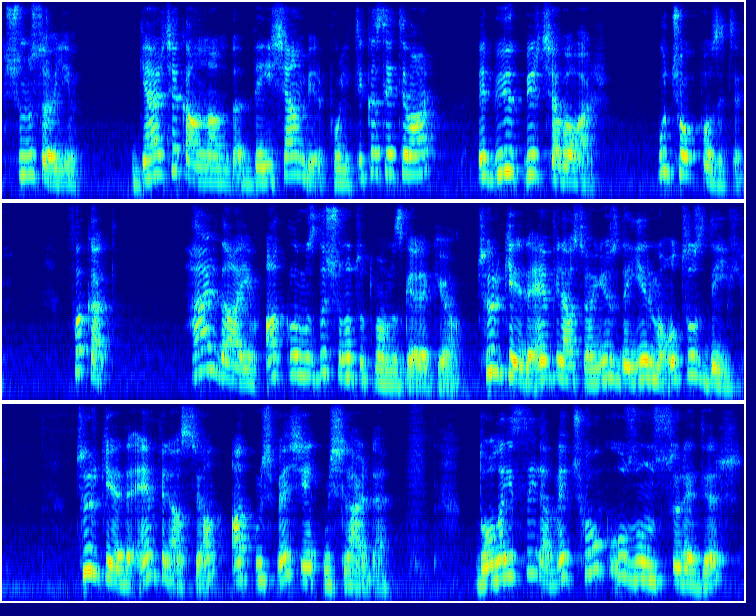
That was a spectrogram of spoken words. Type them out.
şunu söyleyeyim. Gerçek anlamda değişen bir politika seti var ve büyük bir çaba var. Bu çok pozitif. Fakat her daim aklımızda şunu tutmamız gerekiyor. Türkiye'de enflasyon %20-30 değil. Türkiye'de enflasyon 65-70'lerde. Dolayısıyla ve çok uzun süredir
